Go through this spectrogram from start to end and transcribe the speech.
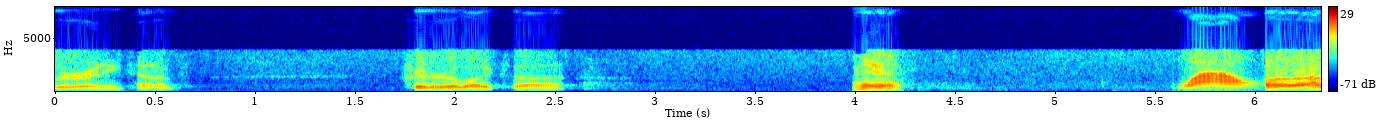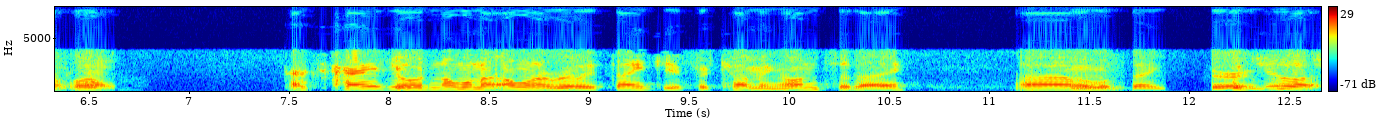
or any kind of critter like that. Yeah. Wow. All right. Okay. Well, That's crazy. Jordan, I want to I want to really thank you for coming on today. Um, oh, well, thank you very would you much.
